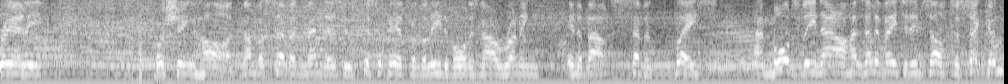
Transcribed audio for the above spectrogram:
Really pushing hard. Number seven, Mendez, who's disappeared from the leaderboard, is now running in about seventh place. And Mawdsley now has elevated himself to second,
